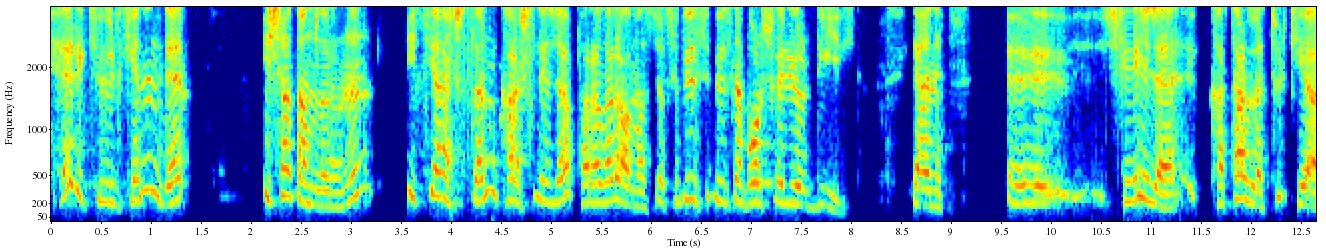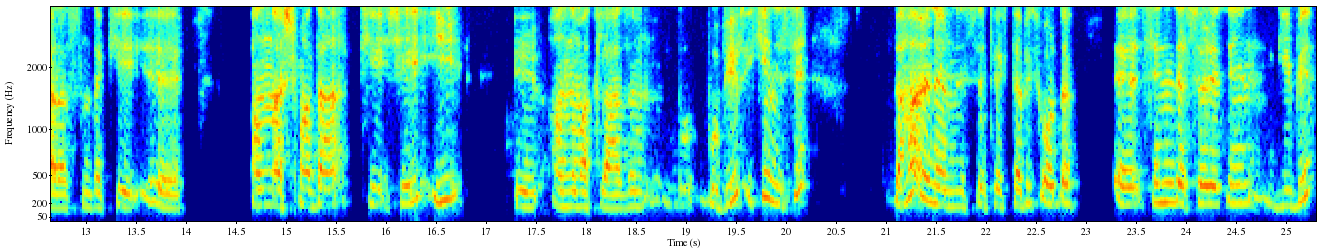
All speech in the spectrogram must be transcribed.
her iki ülkenin de iş adamlarının ihtiyaçlarını karşılayacağı paraları alması. Yoksa birisi birisine borç veriyor değil. Yani e, şeyle Katar'la Türkiye arasındaki e, anlaşmadaki şeyi iyi e, anlamak lazım. Bu, bu bir. İkincisi daha önemlisi pek tabii ki orada e, senin de söylediğin gibi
